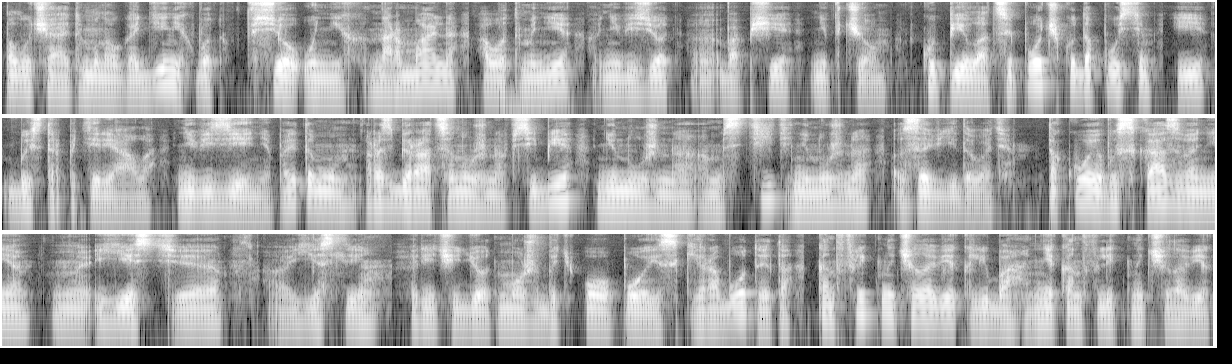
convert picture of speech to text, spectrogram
получают много денег, вот все у них нормально, а вот мне не везет э, вообще ни в чем купила цепочку, допустим, и быстро потеряла. Невезение. Поэтому разбираться нужно в себе, не нужно мстить, не нужно завидовать такое высказывание есть, э, если речь идет, может быть, о поиске работы, это конфликтный человек, либо неконфликтный человек.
